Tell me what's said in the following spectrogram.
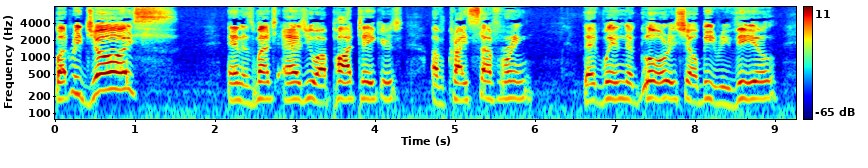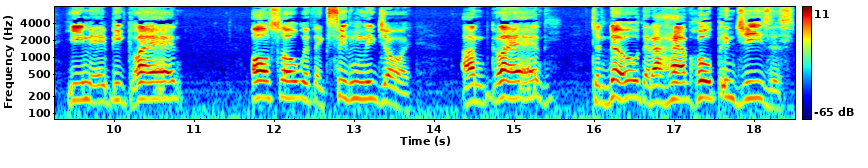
But rejoice, inasmuch as much as you are partakers of Christ's suffering, that when the glory shall be revealed, ye may be glad also with exceedingly joy. I'm glad to know that I have hope in Jesus,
